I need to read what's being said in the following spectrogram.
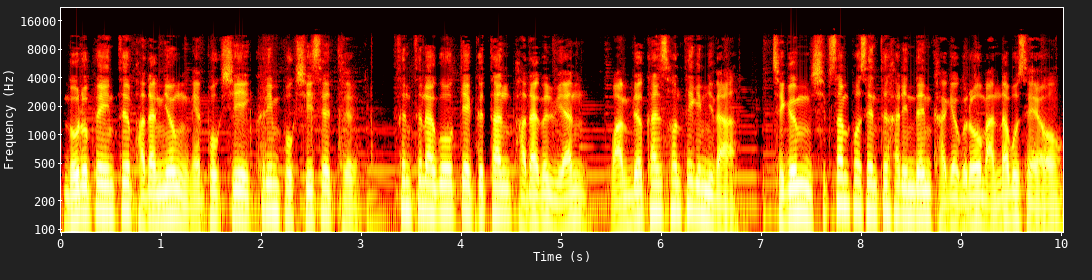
노르페인트 바닥용 에폭시 크림 폭시 세트. 튼튼하고 깨끗한 바닥을 위한 완벽한 선택입니다. 지금 13% 할인된 가격으로 만나보세요.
